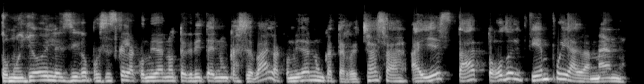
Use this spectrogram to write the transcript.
como yo y les digo, pues es que la comida no te grita y nunca se va, la comida nunca te rechaza, ahí está todo el tiempo y a la mano.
